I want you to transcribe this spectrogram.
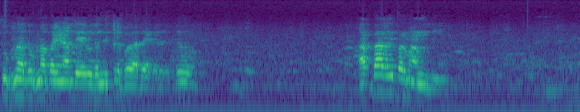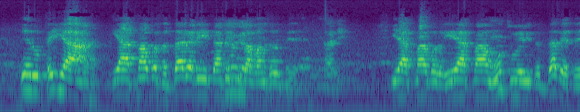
સુખ ના દુઃખ ના પરિણામ બે વખત મિશ્ર ફળ આપ્યા કરે છે. શું? આત્મા ભાઈ પરમાનંદી તે રૂપ થઈ ગયા એ આત્મા ઉપર શ્રદ્ધા બેઠી ત્યાંથી સુખ આપવાનું શરૂ થઈ જાય. એ આત્મા ઉપર એ આત્મા હું છું એવી શ્રદ્ધા બેસે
